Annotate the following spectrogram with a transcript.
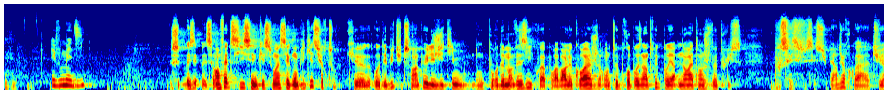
Et vous, Mehdi? En fait, si c'est une question assez compliquée, surtout qu'au début tu te sens un peu illégitime. Donc pour demander, vas-y quoi, pour avoir le courage, on te propose un truc pour dire non attends je veux plus c'est super dur, quoi. Tu...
